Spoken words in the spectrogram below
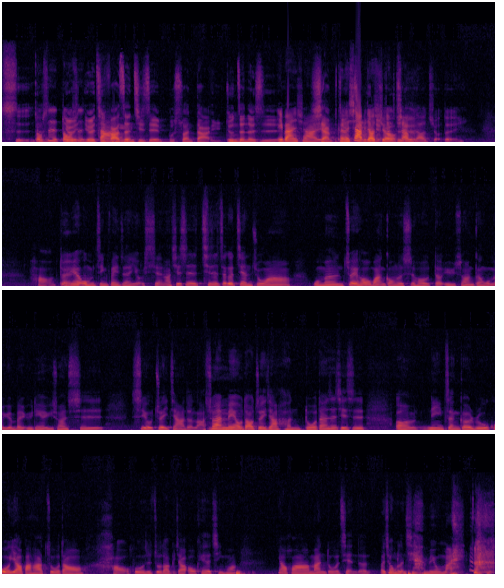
次，都是都是有一有一次发生，其实也不算大雨，就真的是一般下雨，下可能下比较久下比较久，对，好，对，对。因为我们经费真的有限啊。其实其实这个建筑啊，我们最后完工的时候的预算跟我们原本预定的预算是是有追加的啦。虽然没有到追加很多，但是其实呃，你整个如果要把它做到好，或者是做到比较 OK 的情况。要花蛮多钱的，而且我们冷气还没有买，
